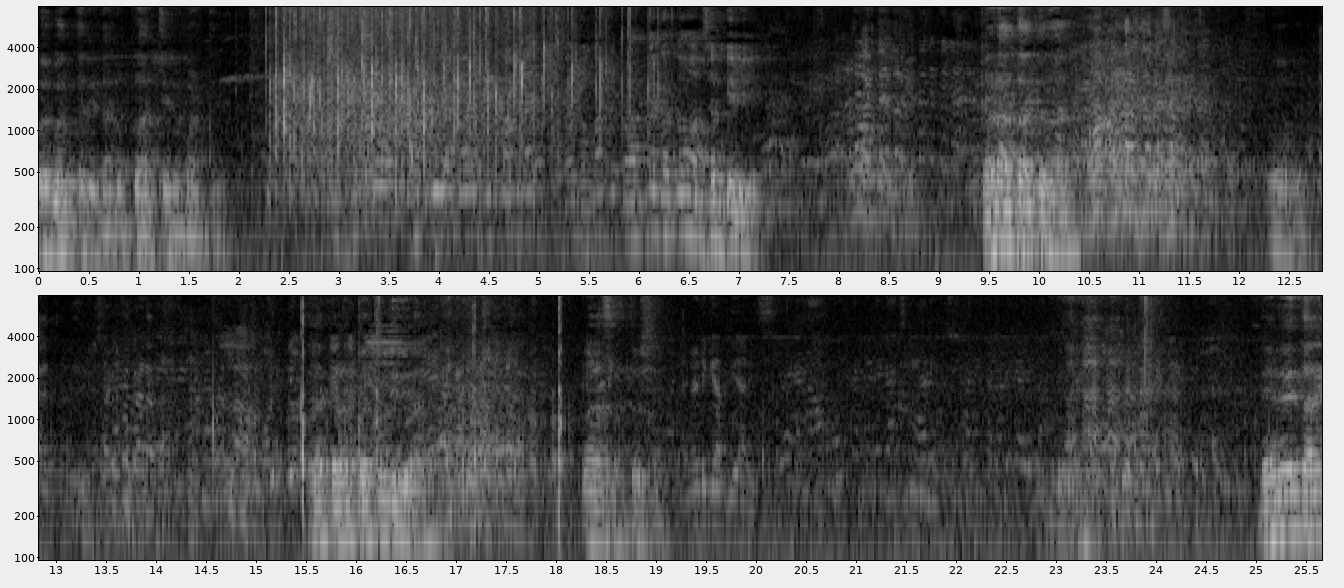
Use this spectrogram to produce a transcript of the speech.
ಭಗವಂತನಿಗೆ ನಾನು ಪ್ರಾರ್ಥನೆ ಮಾಡ್ತೇನೆ पूजा का शुभकामनाएं मैं भगवान से प्रार्थना करता हूँ आप सबके लिए ಕನ್ನಡ ಅರ್ಥ ಆಗ್ತದ? ಎಲ್ಲ ಕನ್ನಡ ಕಲ್ತ್ಕೊಂಡಿದ್ದೀರಾ ಬಹಳ ಸಂತೋಷ. ಬೇರೆ ತಾನೇ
